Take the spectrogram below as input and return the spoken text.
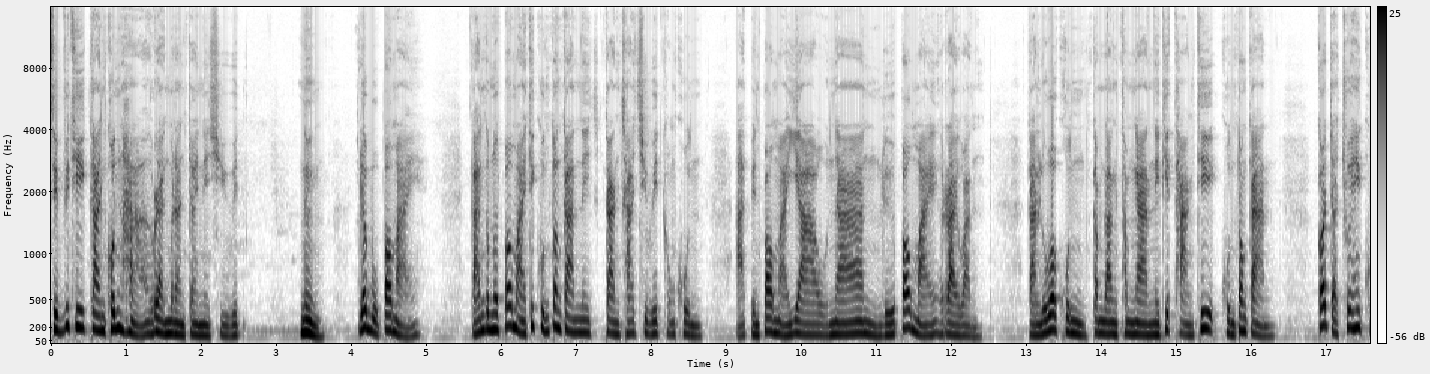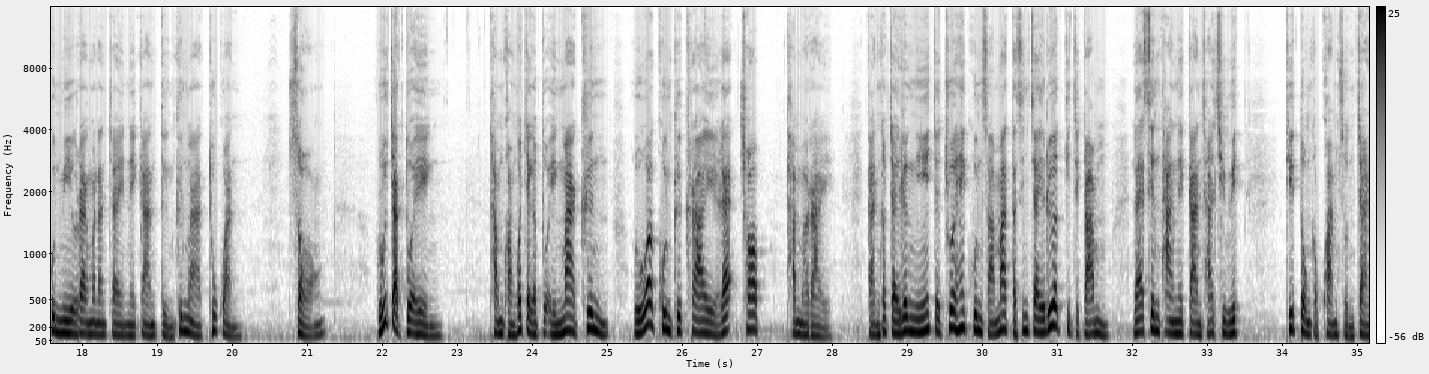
10 วิธีการค้นหาแรงบันดาลใจในชีวิต 1. ระบุเป้าหมาย การกำหนดเป้าหมายที่คุณต้องการในการใช้ชีวิตของคุณ อาจเป็นเป้าหมายยาว นาน หรือเป้าหมายรายวัน การรู้ว่าคุณกำลังทำงานในทิศทางที่คุณต้องการ ก็จะช่วยให้คุณมีแรงบันดาลใจในการตื่นขึ้นมาทุกวัน 2. รู้จักตัวเองทำความเข้าใจกับตัวเองมากขึ้น รู้ว่าคุณคือใครและชอบทำอะไร การเข้าใจเรื่องนี้จะช่วยให้คุณสามารถตัดสินใจเลือกกิจกรรม และเส้นทางในการใช้ชีวิต ที่ตรงกับความสนใจ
